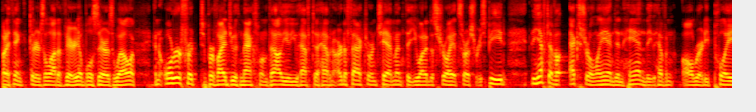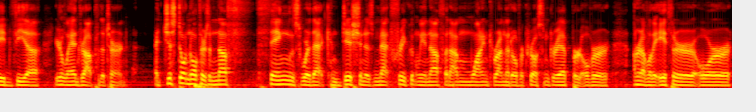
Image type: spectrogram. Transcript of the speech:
but I think there's a lot of variables there as well. In order for it to provide you with maximum value, you have to have an artifact or enchantment that you want to destroy at sorcery speed, and you have to have an extra land in hand that you haven't already played via your land drop for the turn. I just don't know if there's enough things where that condition is met frequently enough that I'm wanting to run that over Corrosive Grip or over Unravel the Aether or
